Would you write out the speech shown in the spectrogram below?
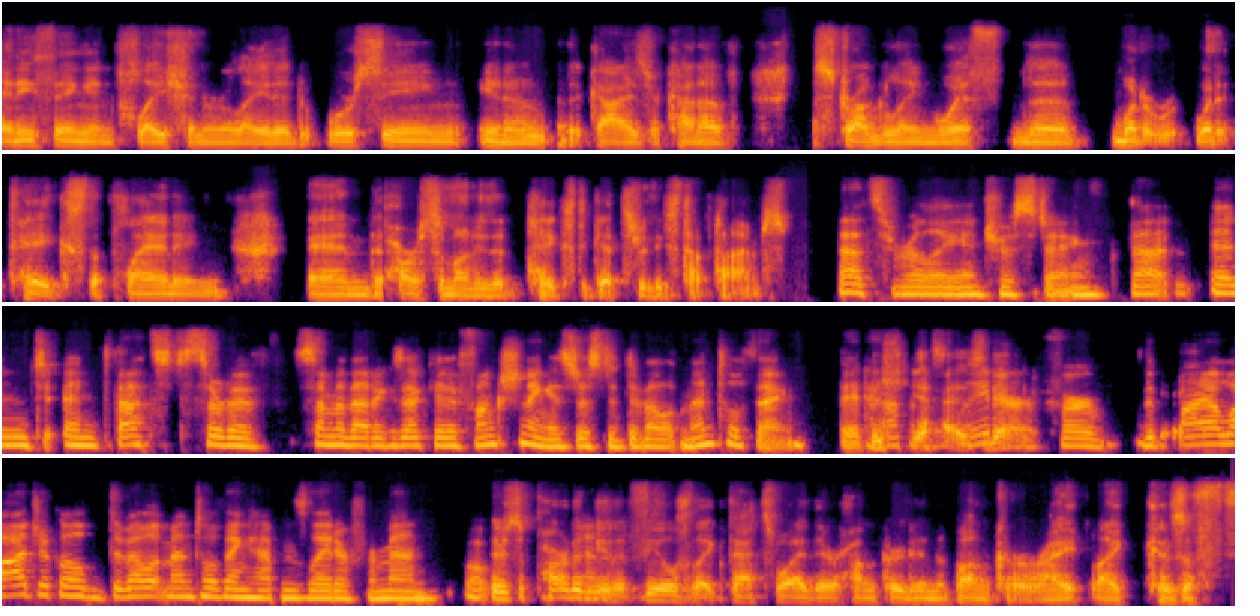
anything inflation related, we're seeing, you know, the guys are kind of struggling with the what it, what it takes, the planning and the parsimony that it takes to get through these tough times. That's really interesting. That and and that's sort of some of that executive functioning is just a developmental thing. It happens yeah, later for the biological developmental thing happens later for men. Well, There's a part of me that feels like that's why they're hunkered in the bunker, right? Like because of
